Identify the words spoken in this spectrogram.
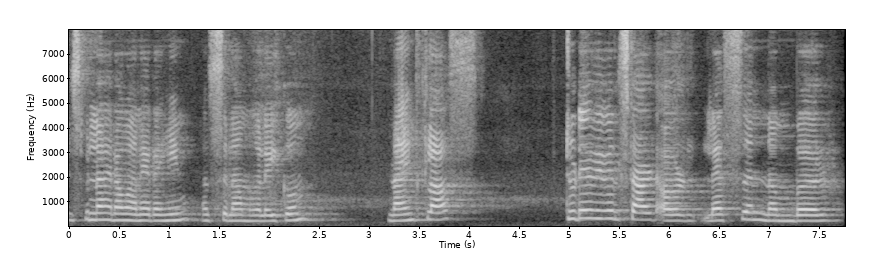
Bismillahirrahmanirrahim. Assalamu alaikum. Ninth class. Today we will start our lesson number.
